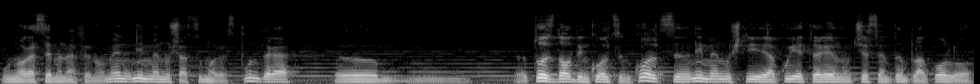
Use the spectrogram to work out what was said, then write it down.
unor asemenea fenomene, nimeni nu-și asumă răspunderea, uh, toți dau din colț în colț, nimeni nu știe a cui e terenul, ce se întâmplă acolo.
